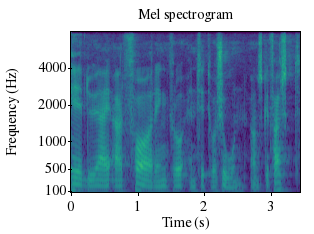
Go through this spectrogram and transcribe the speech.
Har du ei erfaring fra en situasjon, ganske ferskt,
